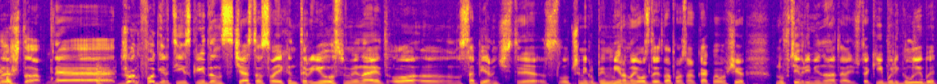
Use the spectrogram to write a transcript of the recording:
Ну что, э, Джон Фогерти из Криденс часто в своих интервью вспоминает о э, соперничестве с лучшими группами мира. Ну, его задают вопрос, а как вы вообще, ну, в те времена-то, а такие были глыбы.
